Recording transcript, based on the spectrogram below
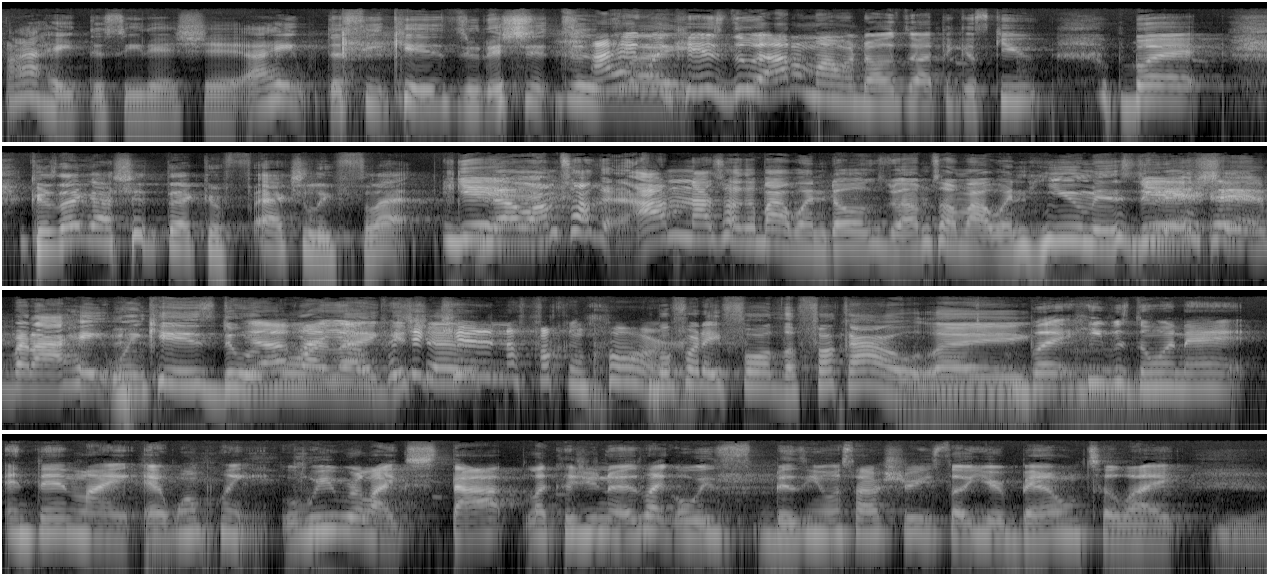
I hate to see that shit. I hate to see kids do this shit too. I hate when kids do it. I don't mind when dogs do. it. I think it's cute, but Because they got shit that could actually flap. yeah, No, I'm talking. I'm not talking about when dogs do. it. I'm talking about when humans do Yeah. that shit. But I hate when kids do it yeah, I'm more. like, Like, yo, put get your your- kid in the fucking car before they fall the fuck out. Like, But he was doing that, and then like at one point we were like stopped, like because you know it's like always busy on South Street, so you're bound to like. Yeah.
